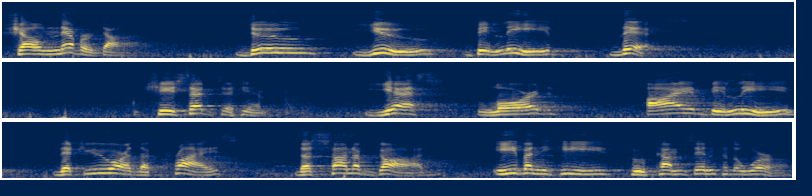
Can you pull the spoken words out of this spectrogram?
shall never die. Do you believe this? She said to him, Yes, Lord, I believe that you are the Christ, the Son of God, even he who comes into the world.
